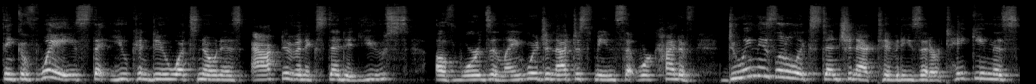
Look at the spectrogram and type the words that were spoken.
think of ways that you can do what's known as active and extended use of words and language. And that just means that we're kind of doing these little extension activities that are taking this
